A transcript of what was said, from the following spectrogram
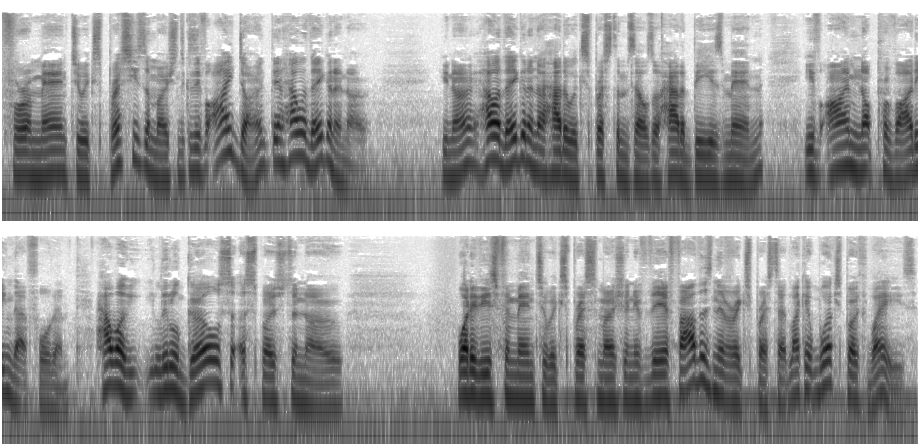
for a man to express his emotions because if I don't, then how are they going to know? You know, how are they going to know how to express themselves or how to be as men if I'm not providing that for them? How are little girls are supposed to know what it is for men to express emotion if their fathers never expressed that? Like it works both ways,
